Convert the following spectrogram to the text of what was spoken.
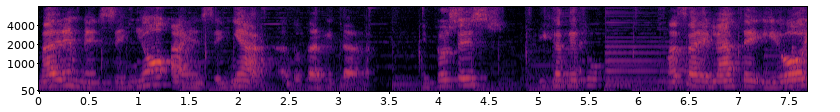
Madre me enseñó a enseñar a tocar guitarra. Entonces, fíjate tú, más adelante y hoy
